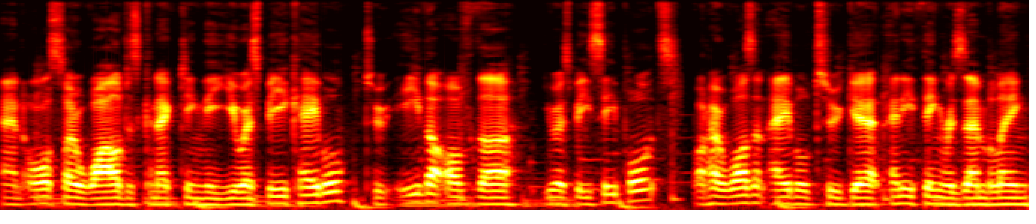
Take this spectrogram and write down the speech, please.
and also while disconnecting the USB cable to either of the USB-C ports, but I wasn't able to get anything resembling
